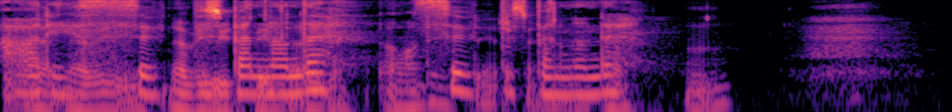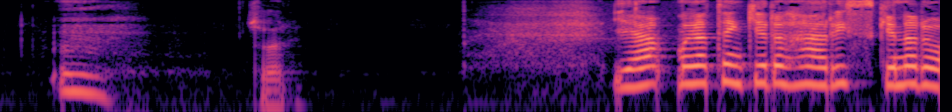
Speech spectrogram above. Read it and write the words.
Ja det är vi, superspännande. Ja, det, Superspännande. Det är mm. Mm. Så är det. Ja, men jag tänker de här riskerna då,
